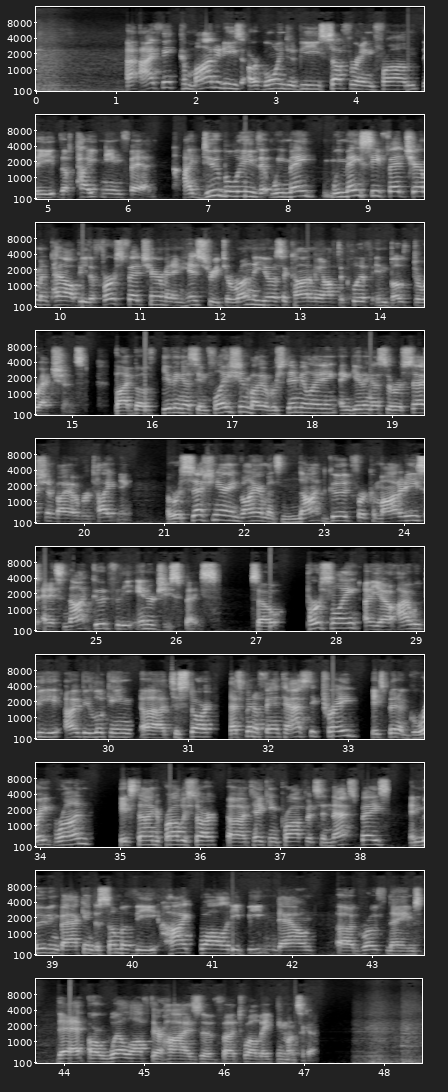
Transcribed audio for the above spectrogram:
I I think commodities are going to be suffering from the, the tightening Fed. I do believe that we may we may see Fed Chairman Powell be the first Fed chairman in history to run the U.S. economy off the cliff in both directions, by both giving us inflation by overstimulating and giving us a recession by over tightening. A recessionary environment's not good for commodities, and it's not good for the energy space. So personally, uh, know, I would be I would be looking uh, to start. That's been a fantastic trade. It's been a great run. It's time to probably start uh, taking profits in that space and moving back into some of the high quality, beaten down uh, growth names that are well off their highs of uh, 12, 18 months ago.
